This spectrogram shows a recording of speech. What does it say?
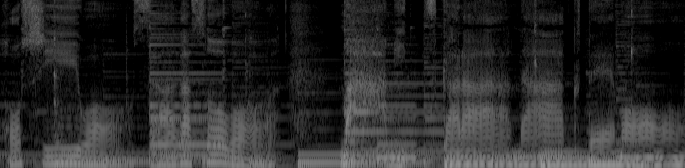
星を探そう。まあ見つからなくても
